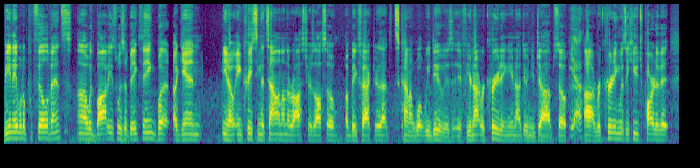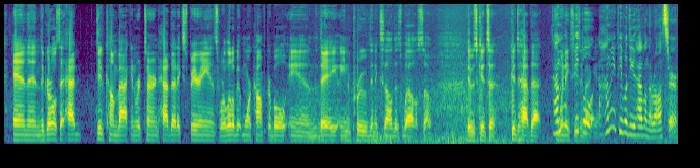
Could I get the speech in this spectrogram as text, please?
Being able to fill events uh, with bodies was a big thing, but again, you know, increasing the talent on the roster is also a big factor. That's kind of what we do. Is if you're not recruiting, you're not doing your job. So, Yeah. uh, recruiting was a huge part of it, and then the girls that had did come back and returned had that experience, were a little bit more comfortable, and they improved and excelled as well. So, it was good to good to have that how winning many season people? back again. How many people do you have on the roster?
